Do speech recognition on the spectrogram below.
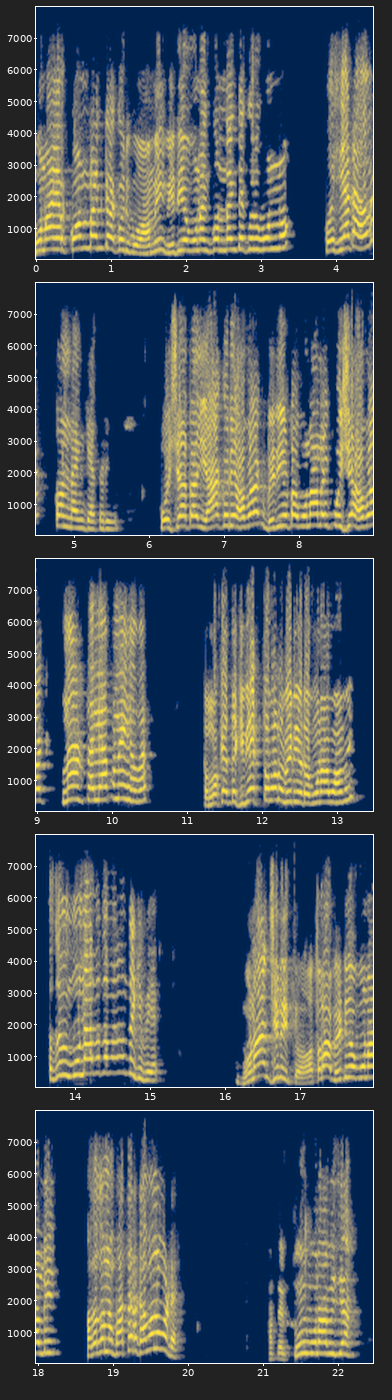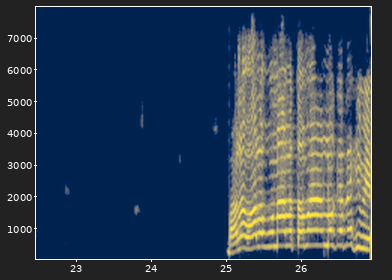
বোনাই আর কোন লাইনটা করব? আমি ভিডিও বোনাই কোন লাইনটা করব অন্য? পয়সাটা হবে কোন লাইনটা করবি? পয়সাটা ইয়া করে হবে ভিডিওটা বোনালে পয়সা হবে না তাহলে আপনাই হবে তো লোকে দেখবি এক তোমার ভিডিওটা বোনাবো আমি। তো তুমি বোনাবে তো মানুষ দেখবে। বোনাইছিলি তো অতলা ভিডিও বোনালি। কোনো ভাতের খাব না বটে? হাতে তুই বোনাবি যা। ভালো ভালো বোনাবে তবে না লোকে দেখবে।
